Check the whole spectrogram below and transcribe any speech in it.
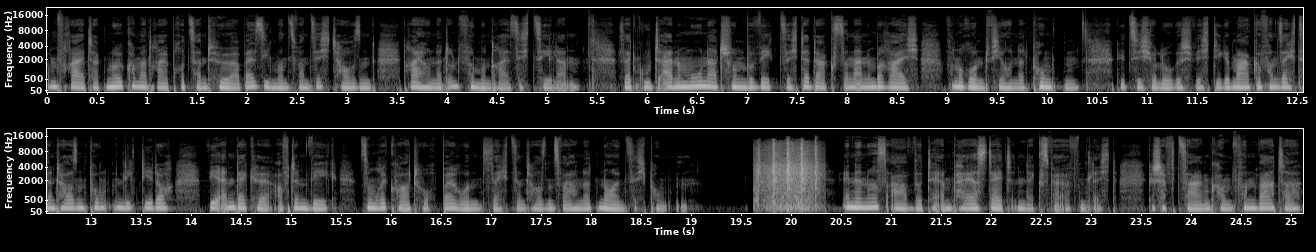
am Freitag 0,3 Prozent höher bei 27.335 Zählern. Seit gut einem Monat schon bewegt sich der DAX in einem Bereich von rund 400 Punkten. Die psychologisch wichtige Marke von 16.000 Punkten liegt jedoch, wie entdeckt, Deckel auf dem Weg zum Rekordhoch bei rund 16.290 Punkten. In den USA wird der Empire State Index veröffentlicht. Geschäftszahlen kommen von Warta,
